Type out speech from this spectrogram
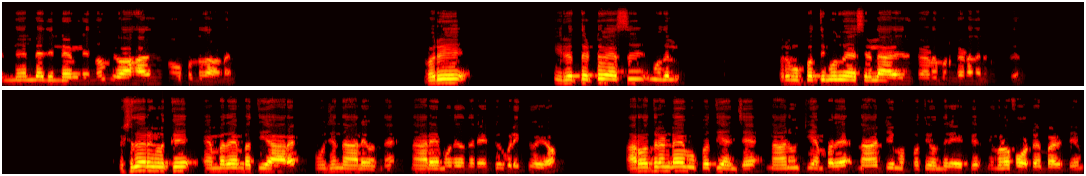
എന്നെല്ലാ ജില്ലകളിൽ നിന്നും വിവാഹാലോചന നോക്കുന്നതാണ്. ഒരു ഇരുപത്തെട്ട് വയസ്സ് മുതൽ ഒരു മുപ്പത്തിമൂന്ന് വയസ്സിലുള്ള ആളുകൾക്കാണ് മുൻഗണന നൽകുന്നത്. വിശദവിവരങ്ങൾക്ക് എൺപത് എൺപത്തി ആറ് പൂജ്യം നാല് ഒന്ന് നാല് മൂന്ന് ഒന്നിലേക്ക് വിളിക്കുകയോ അറുപത്തിരണ്ട് മുപ്പത്തി അഞ്ച് നാനൂറ്റി എൺപത് നാനൂറ്റി മുപ്പത്തി ഒന്നിലേക്ക് നിങ്ങളുടെ ഫോട്ടോയും പഴത്തെയും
